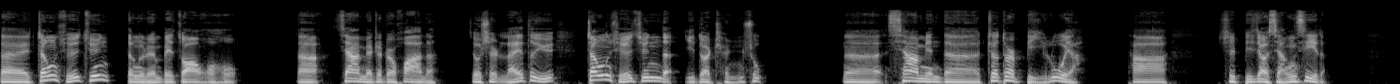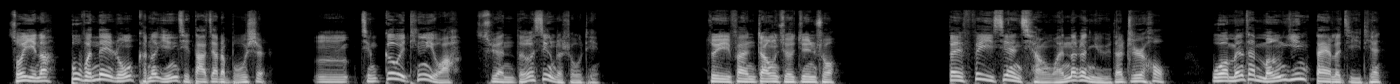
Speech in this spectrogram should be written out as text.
在张学军等人被抓获后，那下面这段话呢，就是来自于张学军的一段陈述。那下面的这段笔录呀，它是比较详细的，所以呢，部分内容可能引起大家的不适。嗯，请各位听友啊，选择性的收听。罪犯张学军说，在费县抢完那个女的之后，我们在蒙阴待了几天，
